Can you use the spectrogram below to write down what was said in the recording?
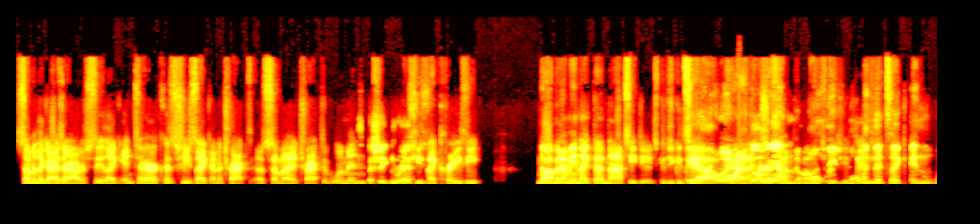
some of the guys are obviously like into her because she's like an attract uh, semi attractive woman. especially even though Griff She's like crazy. No, but I mean like the Nazi dudes because you can see Yeah, yeah, like, I think Oh, yeah. one of the the only she's woman dancing. that's like in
